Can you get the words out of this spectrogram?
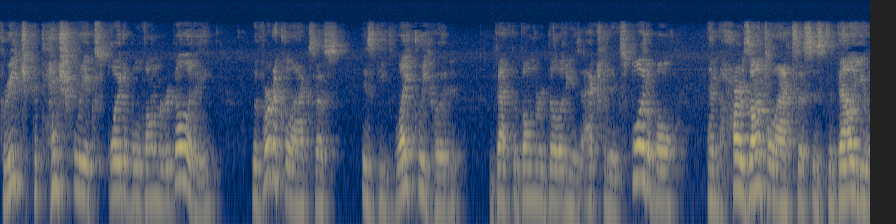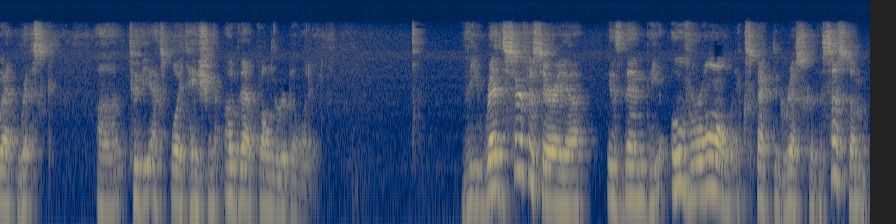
For each potentially exploitable vulnerability, the vertical axis is the likelihood that the vulnerability is actually exploitable, and the horizontal axis is the value at risk uh, to the exploitation of that vulnerability. The red surface area is then the overall expected risk of the system,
